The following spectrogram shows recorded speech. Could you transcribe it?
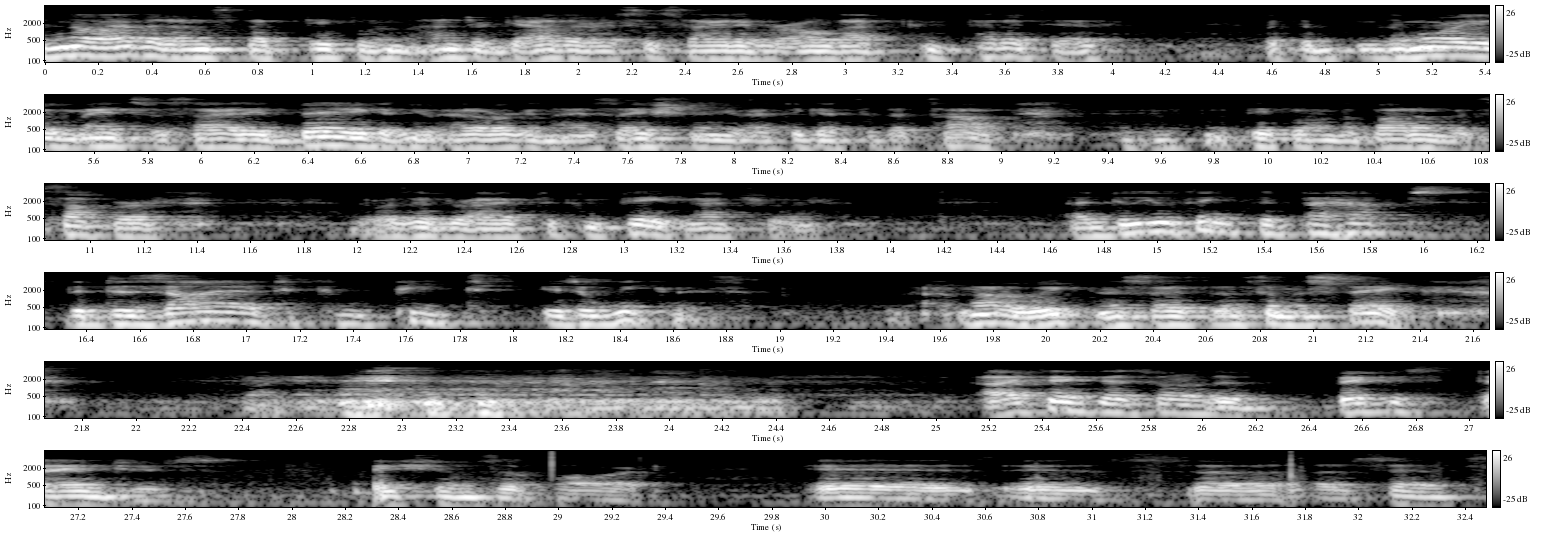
no evidence that people in the hunter-gatherer society were all that competitive. But the, the more you made society big and you had organization, you had to get to the top. Mm-hmm. The people on the bottom would suffer. There was a drive to compete, naturally. And do you think that perhaps the desire to compete is a weakness? Not a weakness, that's a mistake. Right. I think that's one of the biggest dangers nations apart is is uh, a sense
